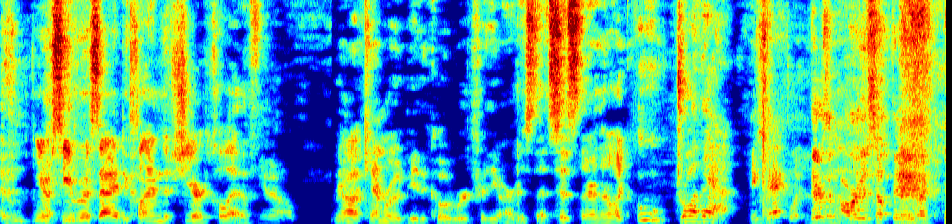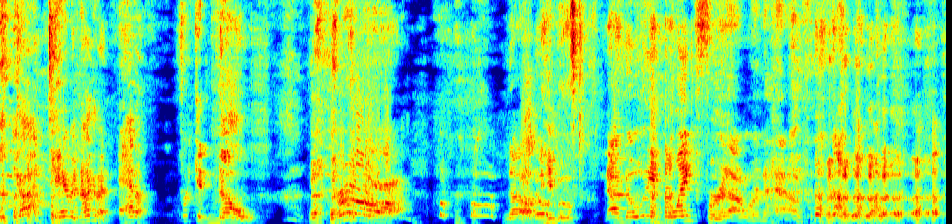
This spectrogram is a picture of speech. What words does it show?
And you know, Siva decided to climb the sheer cliff. You know. Uh, camera would be the code word for the artist that sits there and they're like, ooh, draw that. Exactly. There's an artist up there who's like, God damn it, I'm gonna add a freaking gnome. No, Oh, no, he moved. now nobody blinked for an hour and a half. I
